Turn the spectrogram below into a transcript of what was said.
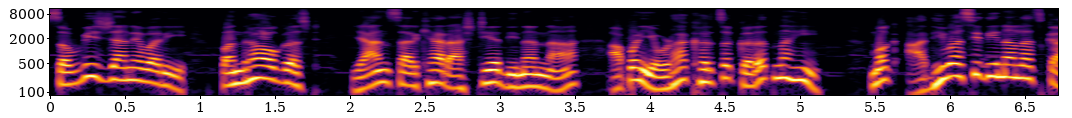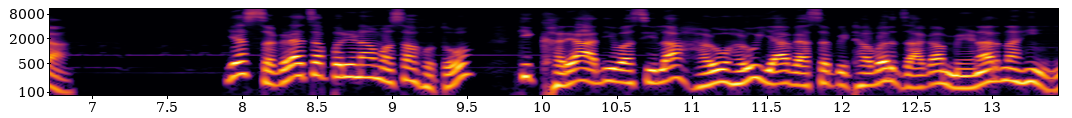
सव्वीस जानेवारी पंधरा ऑगस्ट यांसारख्या राष्ट्रीय दिनांना आपण एवढा खर्च करत नाही. मग आदिवासी दिनालाच का? या सगळ्याचा परिणाम असा होतो की खऱ्या आदिवासीला हळूहळू या व्यासपीठावर जागा मिळणार नाही.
